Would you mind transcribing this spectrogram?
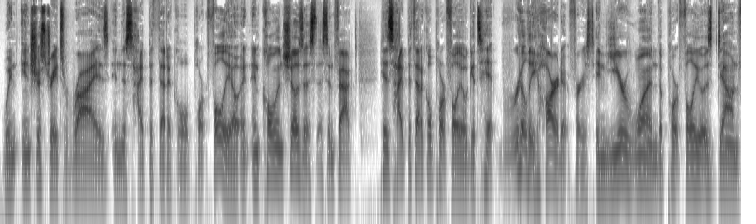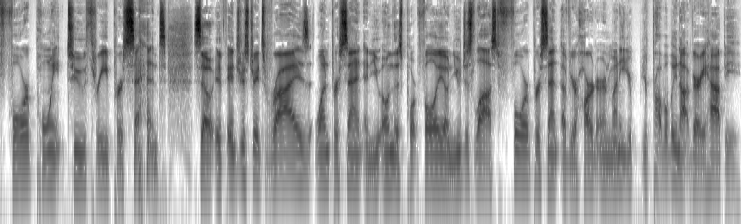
when interest rates rise in this hypothetical portfolio. And, and Cullen shows us this. In fact, his hypothetical portfolio gets hit really hard at first. In year one, the portfolio is down 4.23%. So if interest rates rise 1% and you own this portfolio and you just lost 4% of your hard earned money, you're, you're probably not very happy.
